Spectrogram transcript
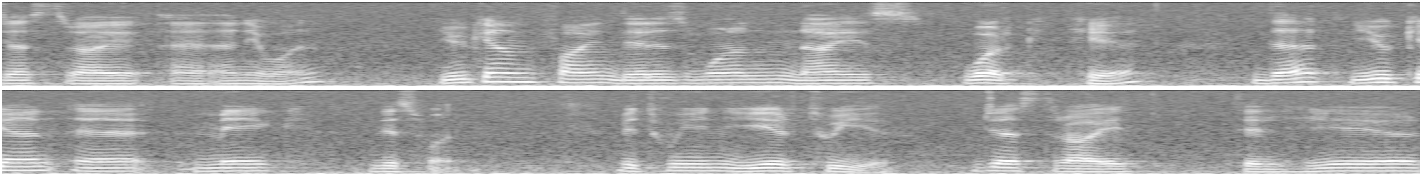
just try uh, anyone. You can find there is one nice work here that you can uh, make this one between year to year. Just write till here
